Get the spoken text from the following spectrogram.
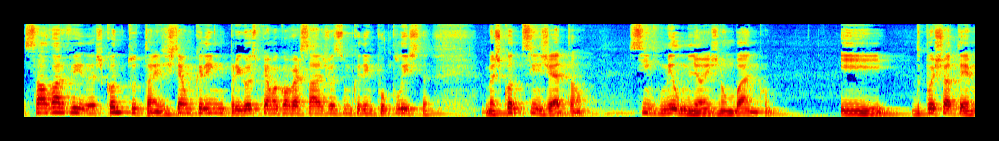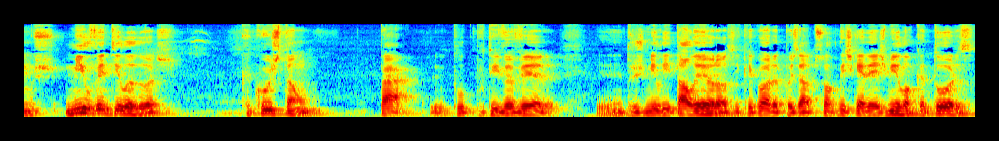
salvar vidas? Quando tu tens, isto é um bocadinho perigoso porque é uma conversa às vezes um bocadinho populista, mas quando se injetam 5 mil milhões num banco e depois só temos mil ventiladores que custam, pá, pelo que estive a ver, entre os mil e tal euros, e que agora depois há pessoal que diz que é 10 mil ou 14,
